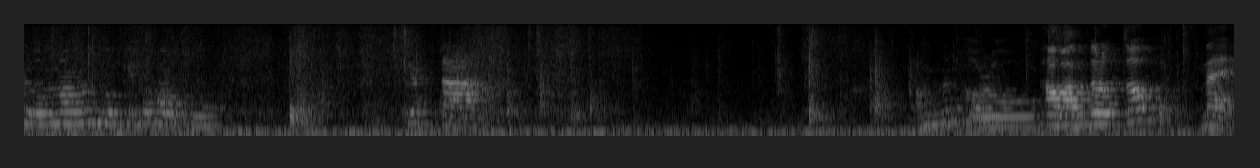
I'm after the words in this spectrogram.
너무 많은 거 같기도 하고 귀엽다. 없는 거로 다 만들었죠? 네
